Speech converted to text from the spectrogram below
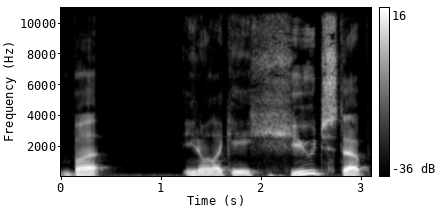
but you know, like a huge step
